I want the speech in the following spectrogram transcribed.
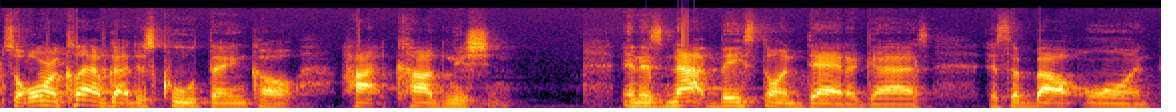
So Oren Klaff got this cool thing called hot cognition. And it's not based on data, guys. It's about on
